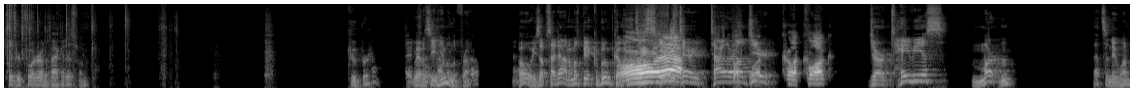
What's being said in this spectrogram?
Kid reporter on the back of this one. Cooper. We haven't seen him on the front. Oh, he's upside down. It must be a kaboom coming. Oh, yeah. Terry. Tyler Cluck, Allgeier. cluck, cluck. Jartavius Martin. That's a new one.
